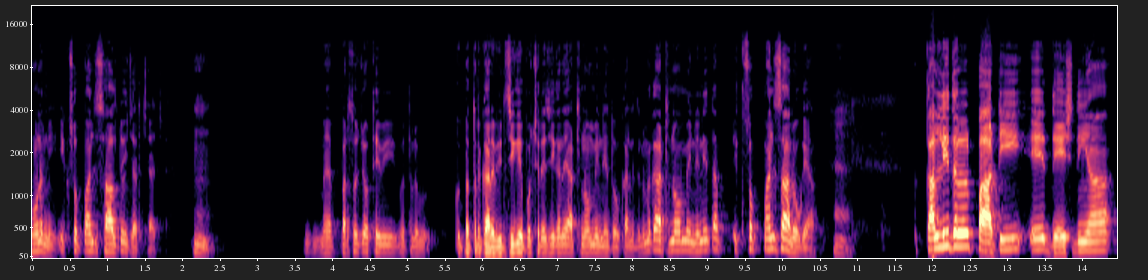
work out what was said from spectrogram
ਹੁਣ ਨਹੀਂ 105 ਸਾਲ ਤੋਂ ਹੀ ਚਰਚਾ 'ਚ ਹੈ ਹੂੰ। ਮੈਂ ਪਰਸੋਂ ਚੌਥੇ ਵੀ ਮਤਲਬ ਕੋਈ ਪੱਤਰਕਾਰ ਵੀਰ ਸੀਗੇ ਪੁੱਛ ਰਹੇ ਸੀ ਕਹਿੰਦੇ 8-9 ਮਹੀਨੇ ਤੋਂ ਅਕਾਲੀ ਦਲ ਮੈਂ ਕਿਹਾ 8-9 ਮਹੀਨੇ ਨਹੀਂ ਤਾਂ 105 ਸਾਲ ਹੋ ਗਿਆ। ਹਾਂ। ਅਕਾਲੀ ਦਲ ਪਾਰਟੀ ਇਹ ਦੇਸ਼ ਦੀਆਂ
